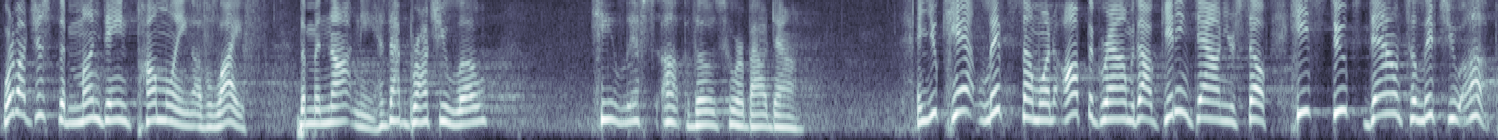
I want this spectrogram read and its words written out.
What about just the mundane pummeling of life, the monotony? Has that brought you low? He lifts up those who are bowed down. And you can't lift someone off the ground without getting down yourself. He stoops down to lift you up.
